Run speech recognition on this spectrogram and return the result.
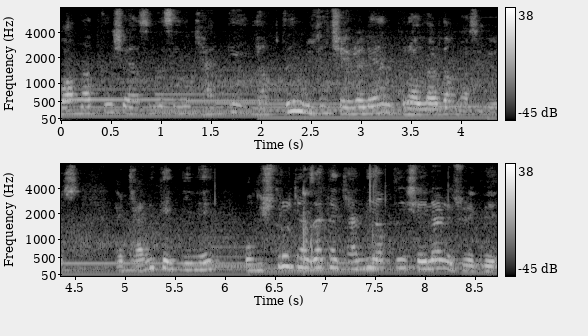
bu anlattığın şey aslında senin kendi yaptığın müziği çevreleyen kurallardan bahsediyorsun. Yani kendi tekniğini oluştururken zaten kendi yaptığın şeylerle sürekli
